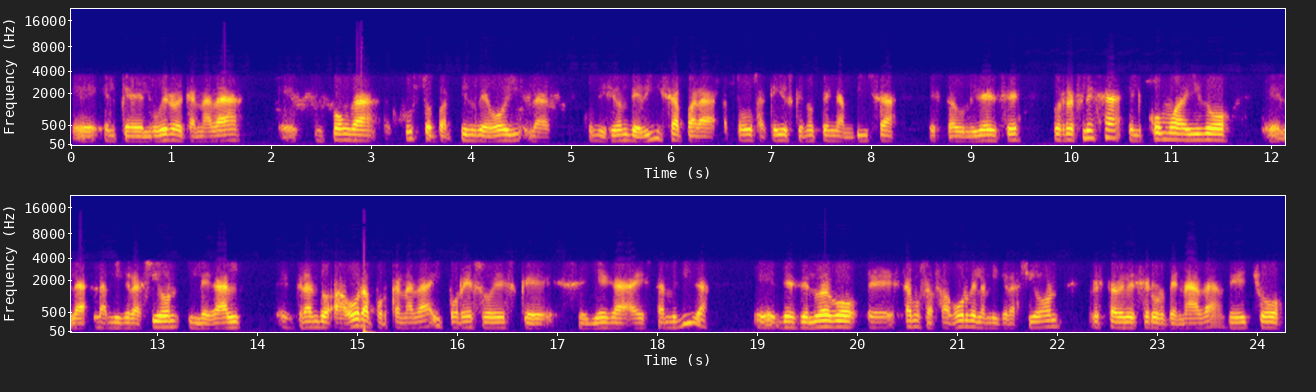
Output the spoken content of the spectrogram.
Eh, el que el gobierno de Canadá imponga justo a partir de hoy la condición de visa para todos aquellos que no tengan visa estadounidense, pues refleja el cómo ha ido la, la migración ilegal entrando ahora por Canadá y por eso es que se llega a esta medida. Eh, desde luego eh, estamos a favor de la migración, pero esta debe ser ordenada. De hecho,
